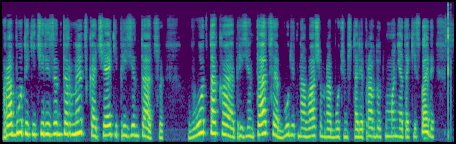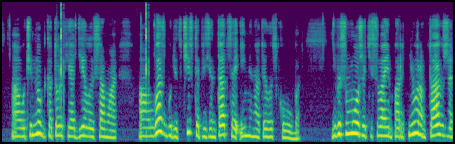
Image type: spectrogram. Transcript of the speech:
Работаете через интернет, скачайте презентацию. Вот такая презентация будет на вашем рабочем столе. Правда, вот у меня такие слайды, а, очень много которых я делаю сама. А у вас будет чистая презентация именно от ЛС-клуба. И вы сможете своим партнерам также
